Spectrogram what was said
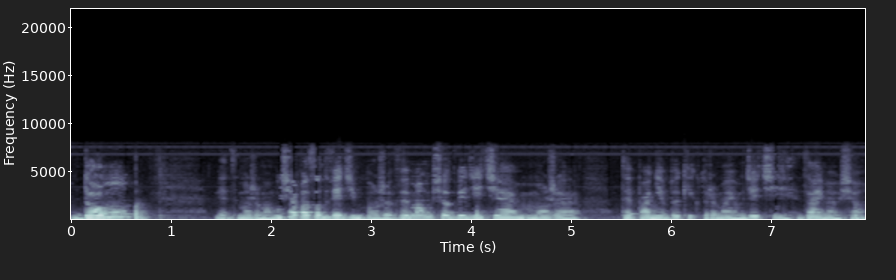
domu, więc może mamusia Was odwiedzi, może Wy mamusię odwiedzicie, może te panie byki, które mają dzieci, zajmą się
